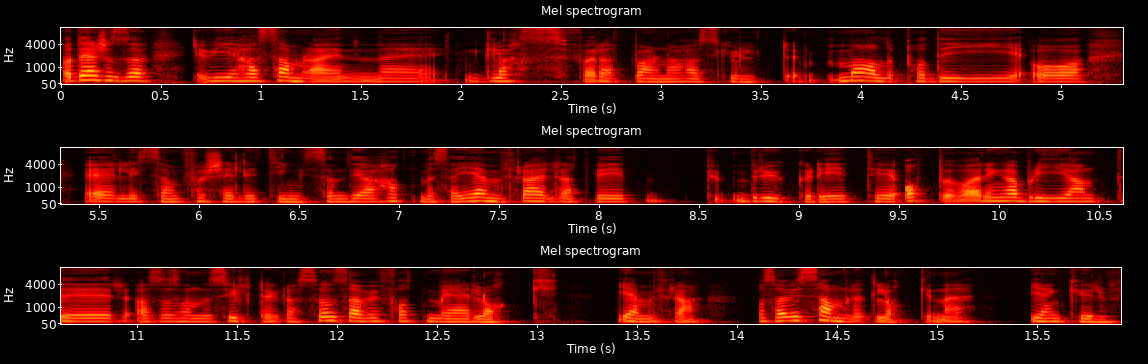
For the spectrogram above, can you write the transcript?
Og det er sånn som vi har samla inn eh, glass for at barna har skullet male på de, og eh, litt sånn forskjellige ting som de har hatt med seg hjemmefra, eller at vi bruker de til oppbevaring av blyanter, altså sånne sylteglass, sånn, så har vi fått mer lokk hjemmefra. Og så har vi samlet lokkene i en kurv.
